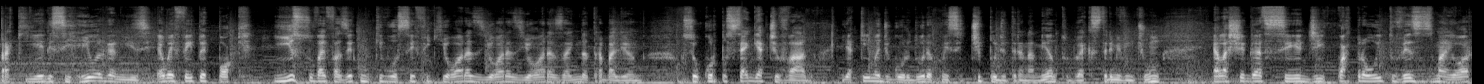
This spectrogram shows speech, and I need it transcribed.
para que ele se reorganize. É o efeito EPOC. E isso vai fazer com que você fique horas e horas e horas ainda trabalhando. O seu corpo segue ativado e a queima de gordura com esse tipo de treinamento do Extreme 21, ela chega a ser de 4 a 8 vezes maior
